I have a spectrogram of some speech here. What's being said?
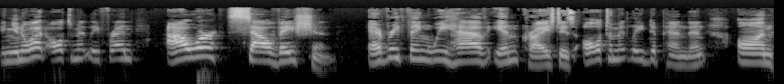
And you know what? Ultimately, friend, our salvation, everything we have in Christ, is ultimately dependent on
